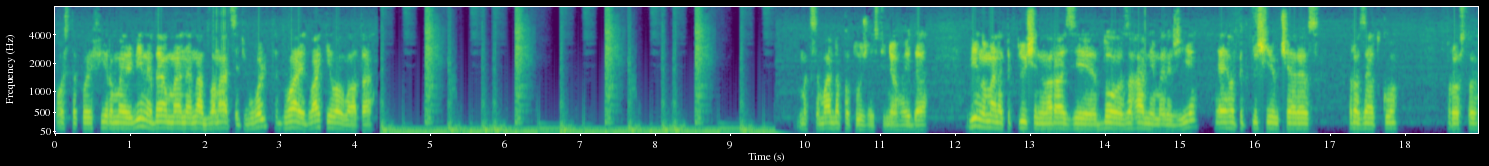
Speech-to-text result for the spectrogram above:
Ось такої фірми. Він йде у мене на 12 вольт, 2,2 кВт. Максимальна потужність у нього йде. Він у мене підключений наразі до загальної мережі. Я його підключив через розетку, просто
